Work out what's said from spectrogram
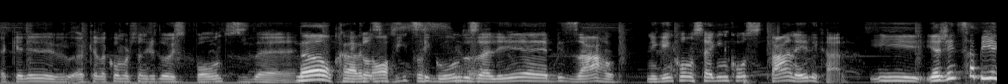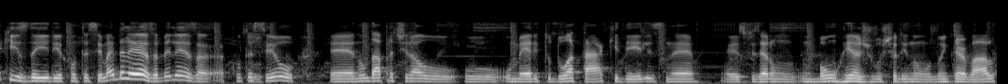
aquele, aquela conversão de dois pontos. Né? Não, cara, nossa. 20 segundos senhora. ali é bizarro. Ninguém consegue encostar nele, cara. E, e, a gente sabia que isso daí iria acontecer, mas beleza, beleza, aconteceu. É, não dá para tirar o, o, o, mérito do ataque deles, né? Eles fizeram um, um bom reajuste ali no, no, intervalo,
